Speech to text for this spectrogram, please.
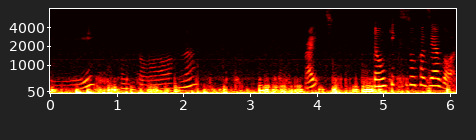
Ok. Contorna. Right? Então, o que, que vocês vão fazer agora?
